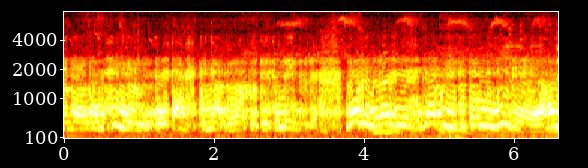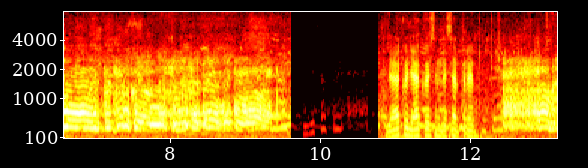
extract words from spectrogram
задав трансівером, то так, понятно, рапорт і самий буде. Добре, наразі дякую, питань не буде. Гарного відпочинку вам на 73, будьте здорові. Дякую, дякую, 73. Добре.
